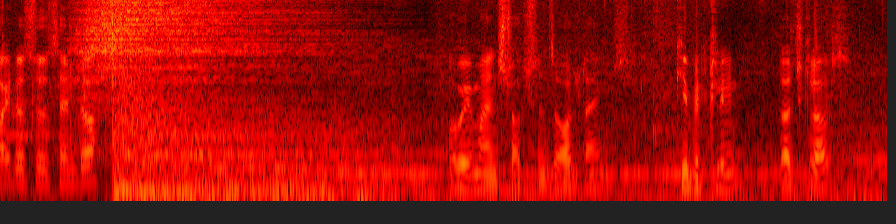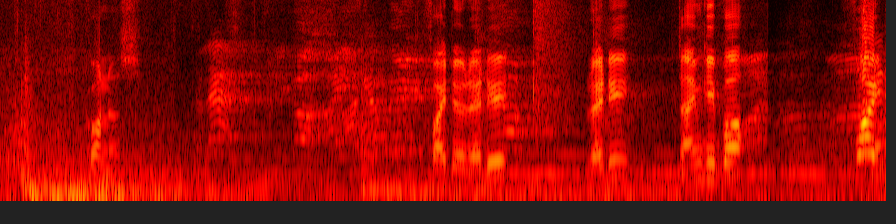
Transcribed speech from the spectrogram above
Fighters to the center. Obey my instructions all times. Keep it clean. Touch gloves. Corners. Fighter ready? Ready? Timekeeper. Fight!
